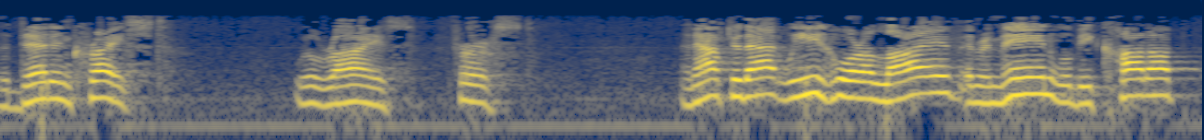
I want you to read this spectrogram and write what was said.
The dead in Christ will rise first. And after that, we who are alive and remain will be caught up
